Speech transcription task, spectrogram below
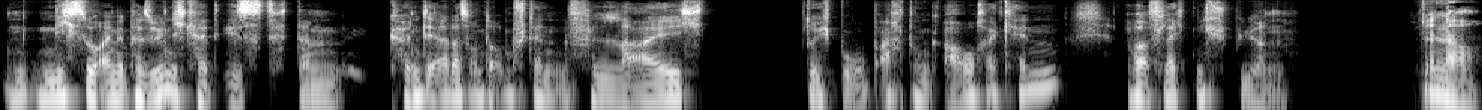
nicht so eine Persönlichkeit ist, dann könnte er das unter Umständen vielleicht durch Beobachtung auch erkennen, aber vielleicht nicht spüren. Genau.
